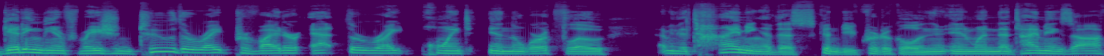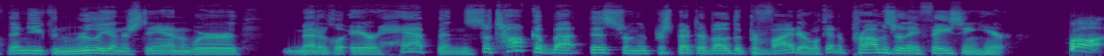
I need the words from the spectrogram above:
getting the information to the right provider at the right point in the workflow I mean, the timing of this can be critical. And, and when the timing's off, then you can really understand where medical error happens. So, talk about this from the perspective of the provider. What kind of problems are they facing here? Well,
